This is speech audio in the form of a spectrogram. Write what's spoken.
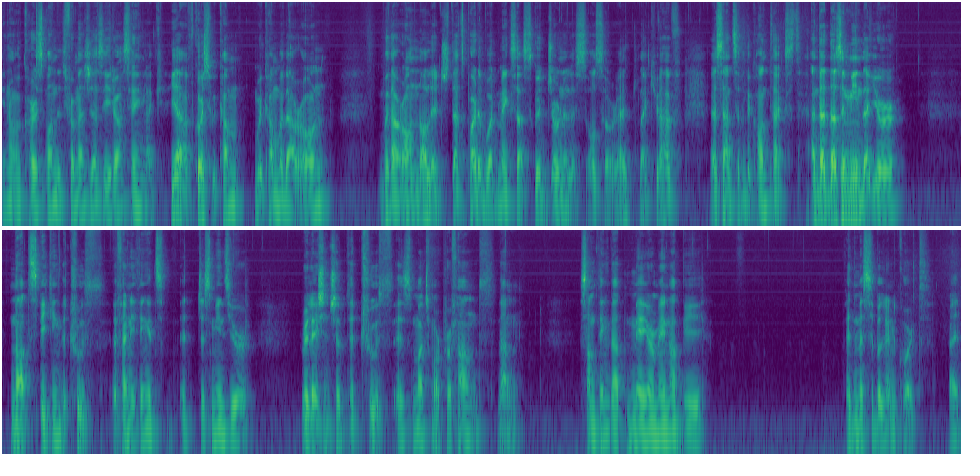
you know a correspondent from Al Jazeera saying like, yeah, of course we come we come with our own with our own knowledge. That's part of what makes us good journalists, also, right? Like you have a sense of the context, and that doesn't mean that you're not speaking the truth. If anything, it's it just means your relationship to truth is much more profound than something that may or may not be admissible in court, right?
